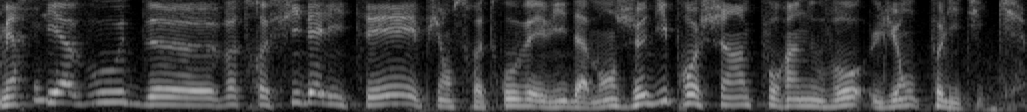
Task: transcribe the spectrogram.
Merci. À vous de votre fidélité et puis on se retrouve évidemment jeudi prochain pour un nouveau Lyon politique.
